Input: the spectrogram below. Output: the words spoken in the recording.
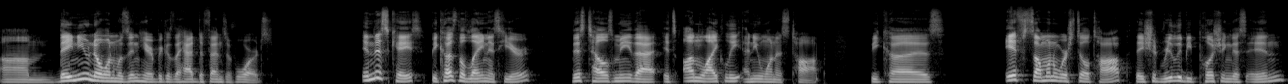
Um, they knew no one was in here because they had defensive wards. In this case, because the lane is here, this tells me that it's unlikely anyone is top because if someone were still top, they should really be pushing this in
